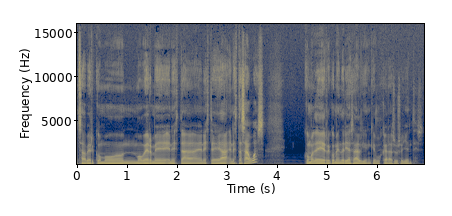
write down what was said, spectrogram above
saber cómo moverme en, esta, en, este, en estas aguas? ¿Cómo le recomendarías a alguien que buscara a sus oyentes?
